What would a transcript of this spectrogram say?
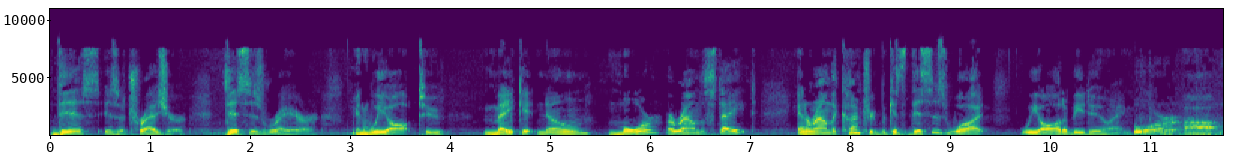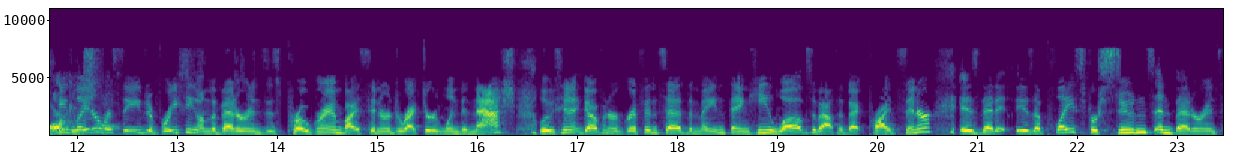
This is a treasure. This is rare, and we ought to make it known more around the state and around the country because this is what we ought to be doing. For, uh, he later received a briefing on the Veterans' program by Center Director Linda Nash. Lieutenant Governor Griffin said the main thing he loves about the Beck Pride Center is that it is a place for students and veterans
